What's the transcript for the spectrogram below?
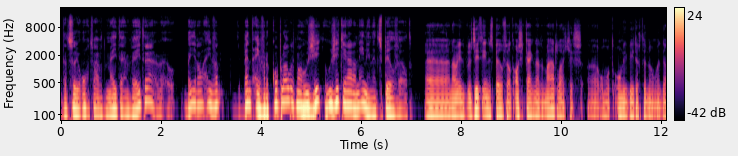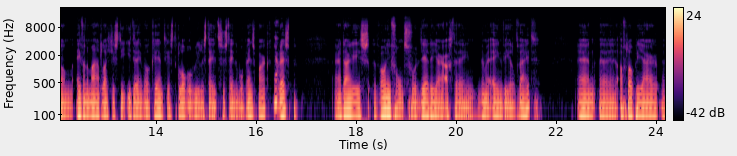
Dat zul je ongetwijfeld meten en weten. Ben je dan een van, je bent een van de koplopers, maar hoe zit, hoe zit je daar dan in in het speelveld? Uh, nou, we zitten in het speelveld. Als je kijkt naar de maatlatjes, uh, om het oneerbiedig te noemen, dan een van de maatlatjes die iedereen wel kent, is de Global Real Estate Sustainable Benchmark, ja. GRESB. Eh, daar is het woningfonds voor het derde jaar achtereen nummer 1 wereldwijd. En eh, afgelopen jaar eh,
